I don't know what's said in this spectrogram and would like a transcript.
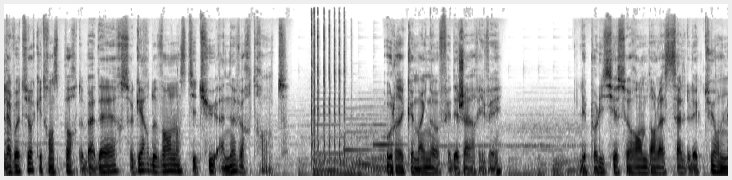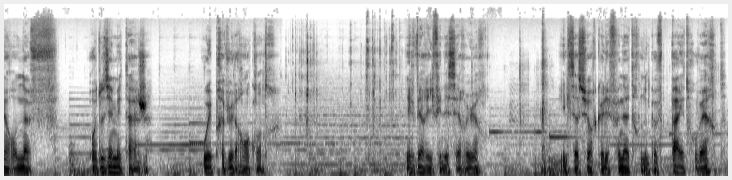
La voiture qui transporte Bader se gare devant l'Institut à 9h30. Ulrike Meinhof est déjà arrivé. Les policiers se rendent dans la salle de lecture numéro 9, au deuxième étage, où est prévue la rencontre. Ils vérifient les serrures. Ils s'assurent que les fenêtres ne peuvent pas être ouvertes.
